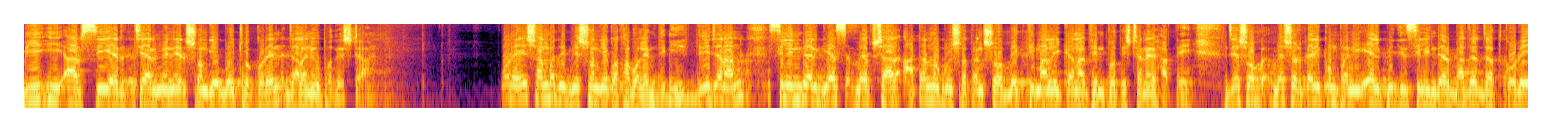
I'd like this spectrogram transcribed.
বিইআরসি এর চেয়ারম্যানের সঙ্গে বৈঠক করেন জ্বালানি উপদেষ্টা। পরে সাংবাদিকদের সঙ্গে কথা বলেন তিনি। তিনি জানান, সিলিন্ডার গ্যাস ব্যবসার আটানব্বই শতাংশ ব্যক্তি মালিকানাধীন প্রতিষ্ঠানের হাতে। যেসব বেসরকারি কোম্পানি এলপিজি সিলিন্ডার বাজারজাত করে,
